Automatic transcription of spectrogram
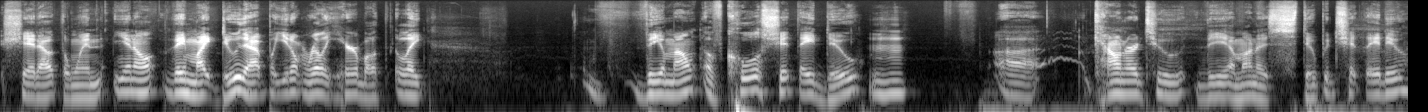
shit out the wind. You know they might do that but you don't really hear about like the amount of cool shit they do Mm-hmm. uh, counter to the amount of stupid shit they do,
